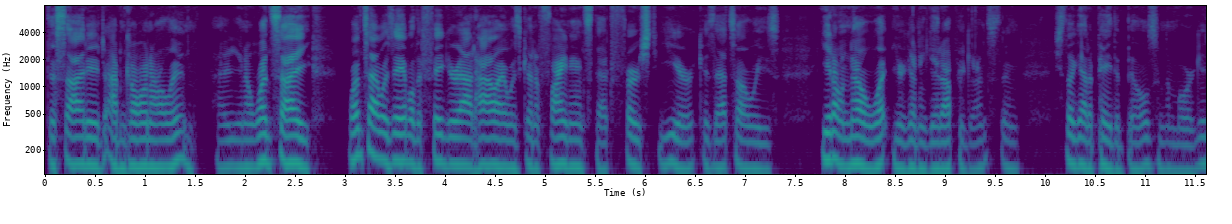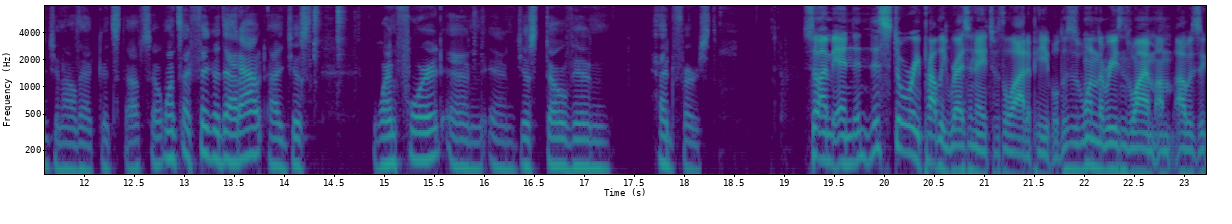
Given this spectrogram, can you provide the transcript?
decided I'm going all in. You know, once I once I was able to figure out how I was going to finance that first year, because that's always you don't know what you're going to get up against, and still got to pay the bills and the mortgage and all that good stuff. So once I figured that out, I just went for it and and just dove in head first. So I mean, and this story probably resonates with a lot of people. This is one of the reasons why I'm, I'm I was uh,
